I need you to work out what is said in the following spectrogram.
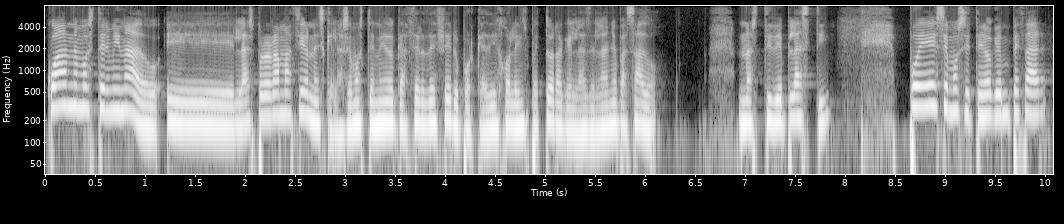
cuando hemos terminado eh, las programaciones, que las hemos tenido que hacer de cero porque dijo la inspectora que las del año pasado, nasty de plasti, pues hemos tenido que empezar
